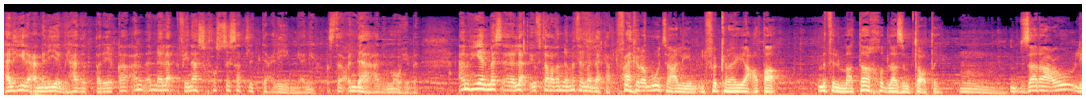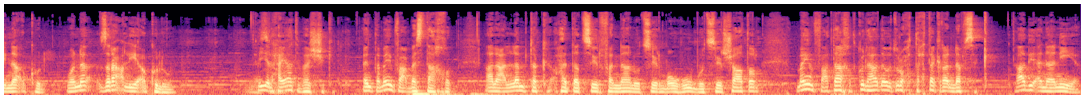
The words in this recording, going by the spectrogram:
هل هي العملية بهذه الطريقة أم أن لا في ناس خصصت للتعليم يعني عندها هذه الموهبة. أم هي المسألة؟ لا يفترض أنه مثل ما ذكرت. الفكرة مو تعليم الفكرة هي عطاء. مثل ما تأخذ لازم تعطي. زرعوا لنأكل ونزرع ليأكلون. هي الحياة بهالشكل. أنت ما ينفع بس تاخذ. أنا علمتك حتى تصير فنان وتصير موهوب وتصير شاطر. ما ينفع تاخذ كل هذا وتروح تحتكره لنفسك. هذه أنانية.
